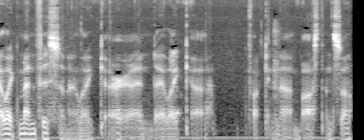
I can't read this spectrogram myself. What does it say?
I like Memphis and I like uh, and I like uh, fucking uh, Boston. So,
